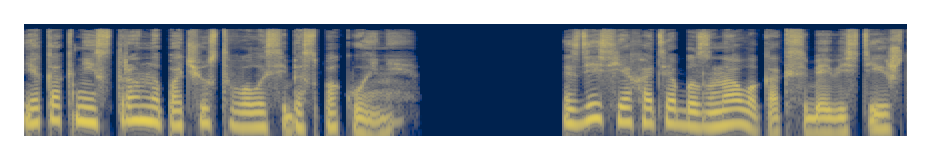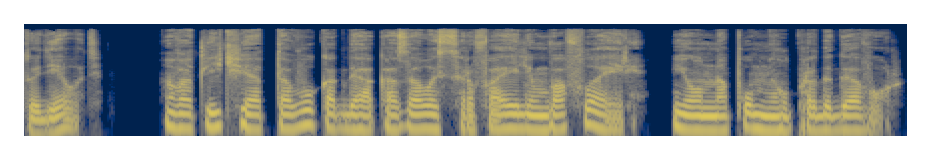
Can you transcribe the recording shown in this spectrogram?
я, как ни странно, почувствовала себя спокойнее. Здесь я хотя бы знала, как себя вести и что делать, в отличие от того, когда оказалась с Рафаэлем во флайере, и он напомнил про договор.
